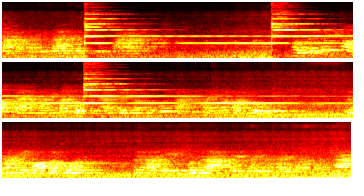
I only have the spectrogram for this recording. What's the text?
ทางสานีบ้านก็อยู่ทางผมไม่ได้ก็จะมาที่บ้านผมนะเป็นประสบผู้สารที่มาที่บ้านค รูสถานีมอประพุทธสถานีชนรามเป็นสายสายมาสองทาง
